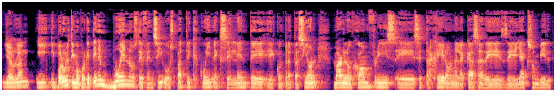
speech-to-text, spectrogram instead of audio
Y, hablan... y, por último, porque tienen buenos defensivos. Patrick Quinn, excelente eh, contratación. Marlon Humphreys eh, se trajeron a la casa desde Jacksonville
